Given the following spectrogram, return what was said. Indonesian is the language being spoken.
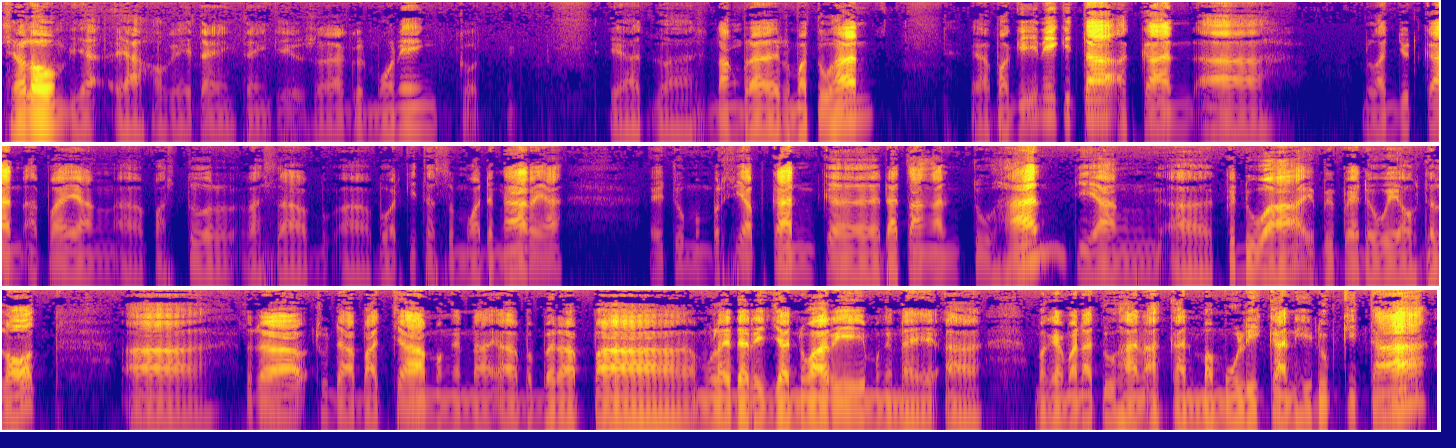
Shalom. Ya, ya. Oke, thank, thank you. Saudara, good morning. Good. Ya, senang berada di rumah Tuhan. Ya, pagi ini kita akan uh, melanjutkan apa yang uh, Pastor rasa uh, buat kita semua dengar ya, yaitu mempersiapkan kedatangan Tuhan yang uh, kedua, prepare the way of the Lord. Uh, saudara sudah baca mengenai uh, beberapa mulai dari Januari mengenai uh, bagaimana Tuhan akan memulihkan hidup kita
